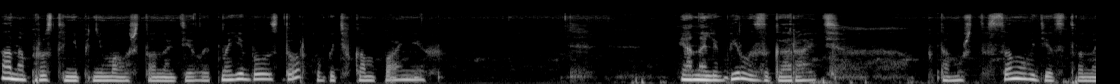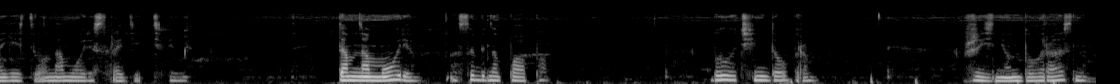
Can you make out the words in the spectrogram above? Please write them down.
Она просто не понимала, что она делает, но ей было здорово быть в компаниях. И она любила загорать, потому что с самого детства она ездила на море с родителями. Там на море, особенно папа, был очень добрым. В жизни он был разным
